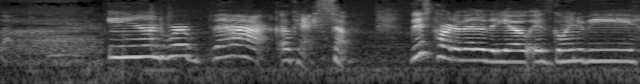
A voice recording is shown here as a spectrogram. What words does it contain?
bye. And we're back. Okay, so this part of the video is going to be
